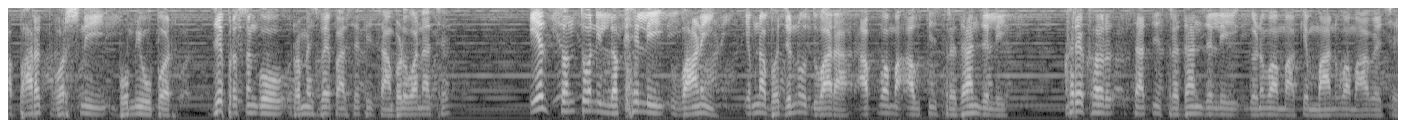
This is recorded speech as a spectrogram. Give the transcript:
આ ભારત વર્ષની ભૂમિ ઉપર. જે પ્રસંગો રમેશભાઈ પાસેથી સાંભળવાના છે. એ જ સંતોની લખેલી વાણી એમના ભજનો દ્વારા આપવામાં આવતી શ્રદ્ધાંજલિ ખરેખર સાચી શ્રદ્ધાંજલિ ગણવામાં કે માનવામાં આવે છે.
